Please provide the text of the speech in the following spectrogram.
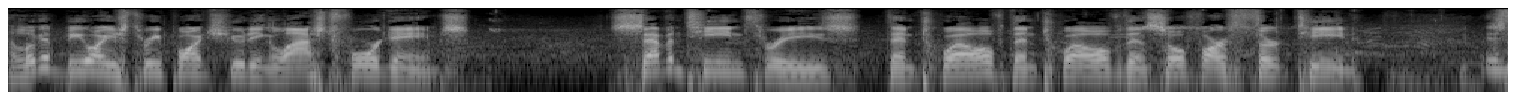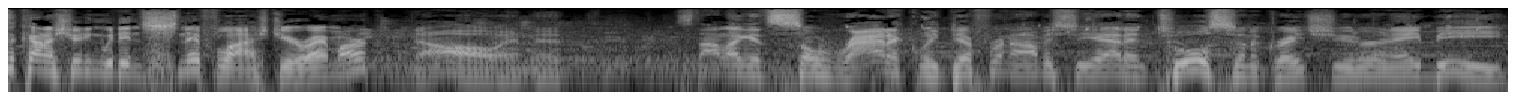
And look at BYU's three point shooting last four games 17 threes, then 12, then 12, then so far 13. This is the kind of shooting we didn't sniff last year, right, Mark? No, and it, it's not like it's so radically different. Obviously, add in Toolson, a great shooter, and AB.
